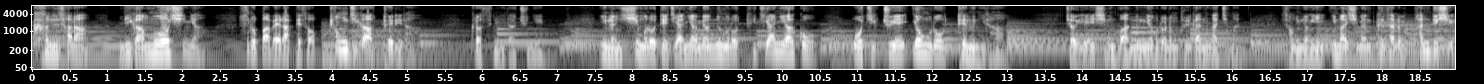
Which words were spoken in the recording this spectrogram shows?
큰 산아, 네가 무엇이냐? 수르바벨 앞에서 평지가 되리라. 그렇습니다, 주님. 이는 힘으로 되지 아니하며 능으로 되지 아니하고 오직 주의 영으로 되느니라. 저희의 힘과 능력으로는 불가능하지만 성령이 임하시면 그 산은 반드시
